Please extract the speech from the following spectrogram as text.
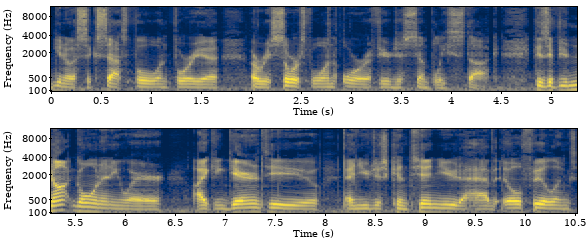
you know a successful one for you a resourceful one or if you're just simply stuck because if you're not going anywhere I can guarantee you, and you just continue to have ill feelings,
